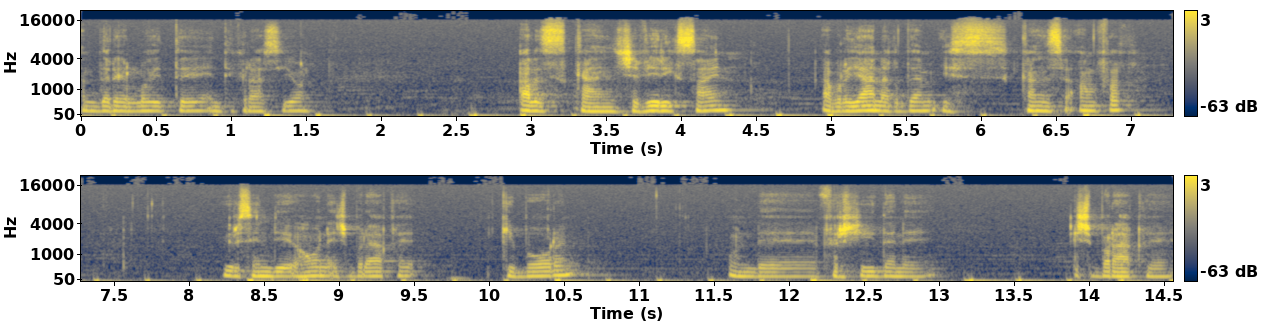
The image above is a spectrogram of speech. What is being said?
anderen Leuten, Integration. Alles kann schwierig sein, aber je nachdem ist es ganz einfach. Wir sind die hohe Sprache geboren und äh, verschiedene Sprachen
